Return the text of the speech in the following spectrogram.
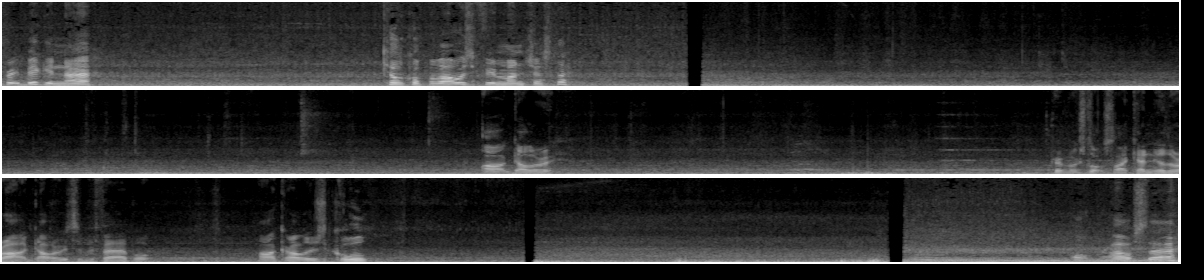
Pretty big in there. Kill a couple of hours if you're in Manchester. art gallery. Pretty much looks like any other art gallery to be fair, but art galleries are cool. Opera house there.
